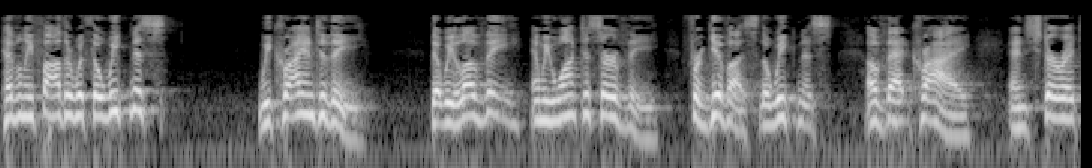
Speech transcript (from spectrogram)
Heavenly Father, with the weakness, we cry unto thee that we love thee and we want to serve thee. Forgive us the weakness of that cry and stir it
